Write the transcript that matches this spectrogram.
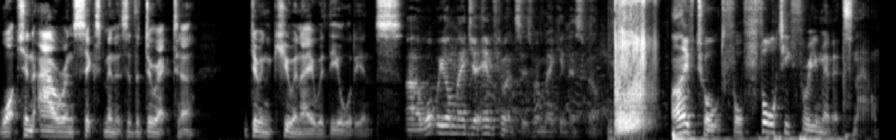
watch an hour and six minutes of the director doing a Q&A with the audience. Uh, what were your major influences when making this film? I've talked for 43 minutes now.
